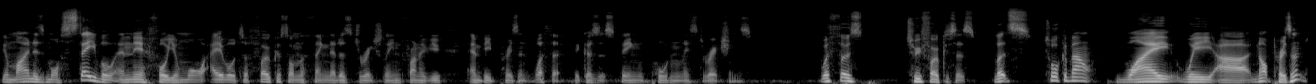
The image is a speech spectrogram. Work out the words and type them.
your mind is more stable and therefore you're more able to focus on the thing that is directly in front of you and be present with it because it's being pulled in less directions with those two focuses, let's talk about why we are not present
